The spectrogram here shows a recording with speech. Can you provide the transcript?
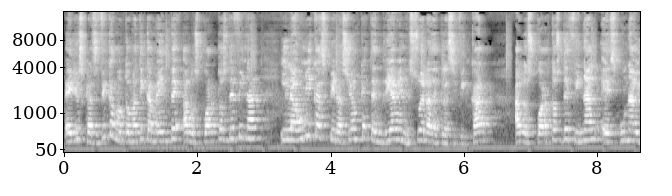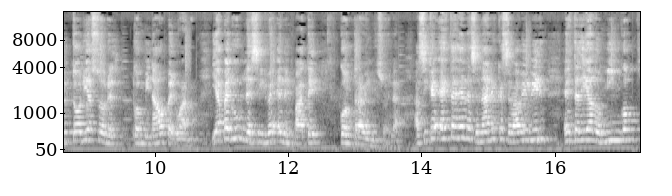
ellos clasifican automáticamente a los cuartos de final y la única aspiración que tendría Venezuela de clasificar a los cuartos de final es una victoria sobre el combinado peruano y a Perú le sirve el empate contra Venezuela. Así que este es el escenario que se va a vivir este día domingo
